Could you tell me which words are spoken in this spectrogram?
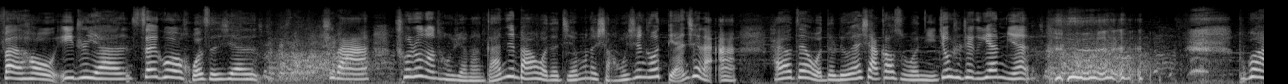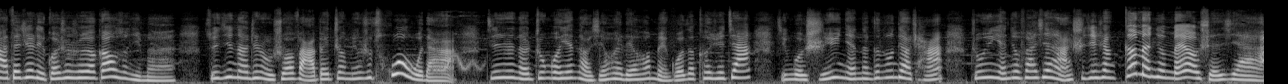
饭后一支烟，赛过活神仙。是吧？初中的同学们，赶紧把我的节目的小红心给我点起来啊！还要在我的留言下告诉我，你就是这个烟民。不过啊，在这里，怪叔叔要告诉你们，最近呢，这种说法被证明是错误的。今日呢，中国烟草协会联合美国的科学家，经过十余年的跟踪调查，终于研究发现啊，世界上根本就没有神仙。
